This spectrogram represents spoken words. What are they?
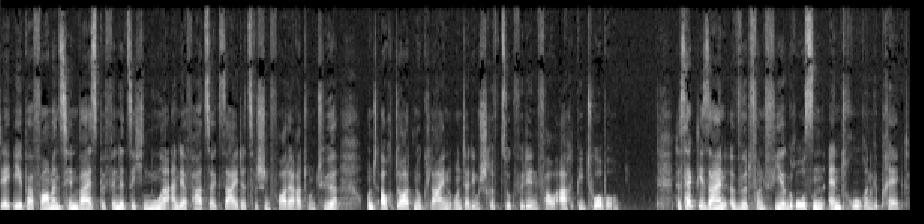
Der E-Performance-Hinweis befindet sich nur an der Fahrzeugseite zwischen Vorderrad und Tür und auch dort nur klein unter dem Schriftzug für den V8 Biturbo. Das Heckdesign wird von vier großen Endrohren geprägt.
